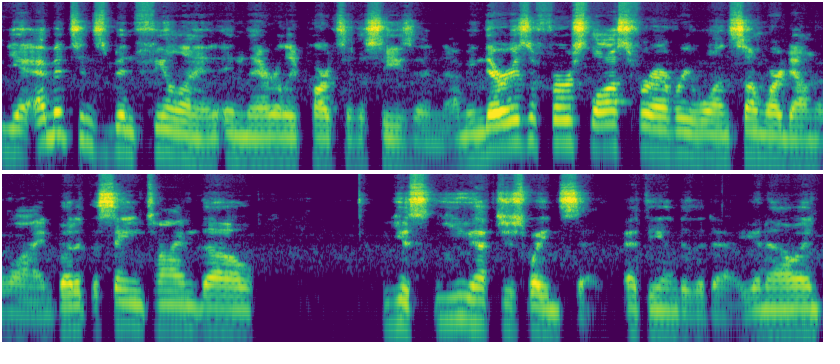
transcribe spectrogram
Yeah, Edmonton's been feeling it in the early parts of the season. I mean, there is a first loss for everyone somewhere down the line, but at the same time, though, you you have to just wait and see at the end of the day, you know. And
